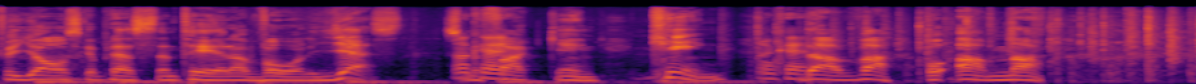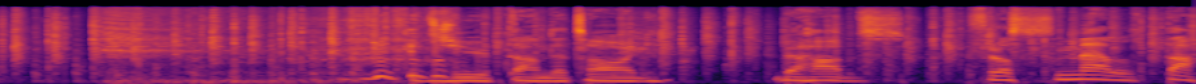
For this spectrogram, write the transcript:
för jag ska presentera vår gäst som är Okej. fucking king. Okej. Davva och Anna. Ett djupt andetag behövs för att smälta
